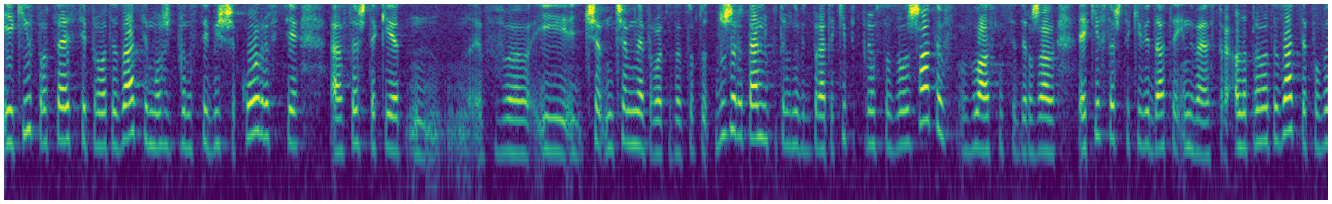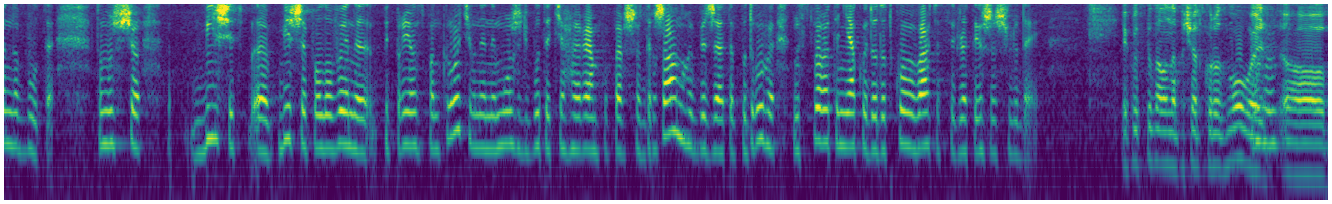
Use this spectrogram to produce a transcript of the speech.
і які в процесі приватизації можуть принести більше користі, е, все ж таки в і чим, чим не приватизація. Тобто дуже ретельно потрібно відбирати, які підприємства залишати в власності держави, а які все ж таки віддати інвестору. Але приватизація повинна бути, тому що більшість е, більше половини підприємств банкрутів вони не можуть бути тягарем, по-перше, державного бюджету, по-друге, не створити ніякої додаткової вартості для тих же ж людей. Як ви сказали на початку розмови, Мгм. е,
